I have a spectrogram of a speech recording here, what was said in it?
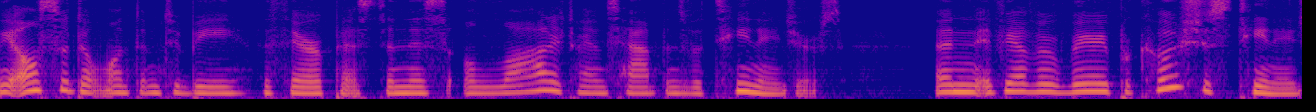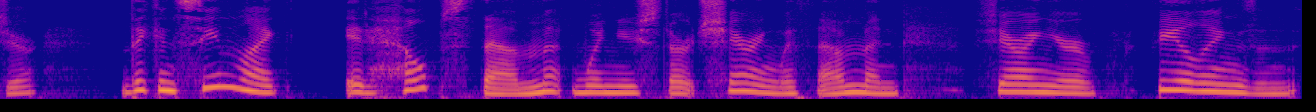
We also don't want them to be the therapist, and this a lot of times happens with teenagers. And if you have a very precocious teenager, they can seem like it helps them when you start sharing with them and sharing your feelings and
